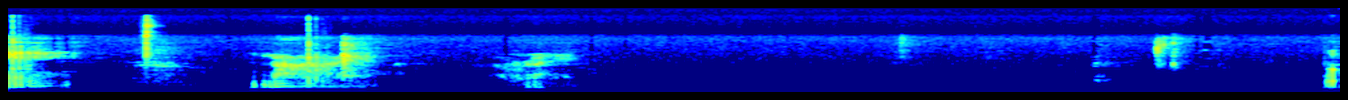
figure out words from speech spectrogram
eight, nine. All right. Boom.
